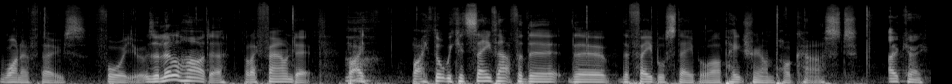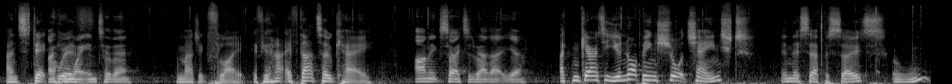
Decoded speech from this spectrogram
one of those for you. It was a little harder, but I found it. But I but I thought we could save that for the the the Fable Stable, our Patreon podcast. Okay. and stick I can with wait until then. the magic flight. If you ha- if that's okay, I'm excited about that, yeah. I can guarantee you're not being shortchanged in this episode. Ooh.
